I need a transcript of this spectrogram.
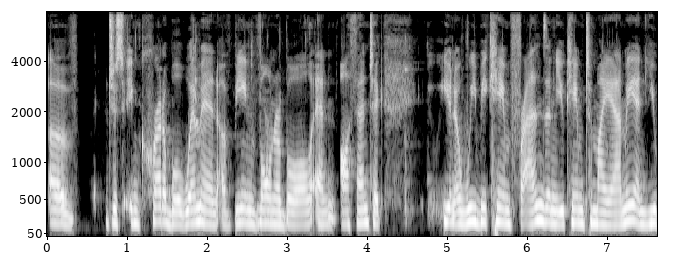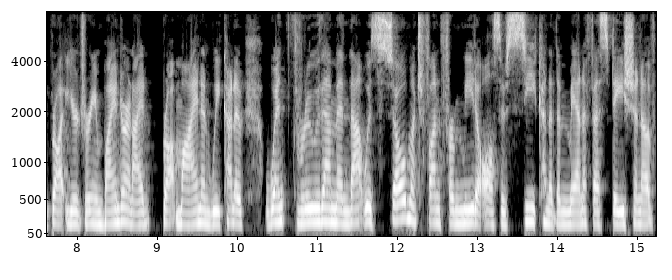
of just incredible women of being vulnerable and authentic you know, we became friends and you came to Miami and you brought your dream binder and I brought mine and we kind of went through them. And that was so much fun for me to also see kind of the manifestation of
